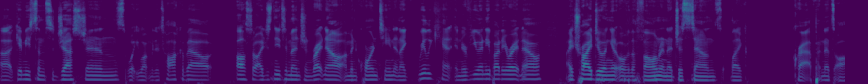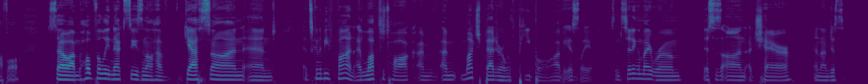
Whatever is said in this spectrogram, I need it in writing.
Uh, give me some suggestions, what you want me to talk about also, I just need to mention right now I'm in quarantine and I really can't interview anybody right now. I tried doing it over the phone and it just sounds like crap and it's awful. So um, hopefully next season I'll have guests on and it's gonna be fun. I love to talk. I'm I'm much better with people, obviously, because I'm sitting in my room. This is on a chair, and I'm just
